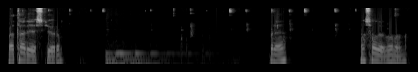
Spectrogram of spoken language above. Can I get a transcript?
Batarya istiyorum. Bu ne? Nasıl alıyorum lan onu?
